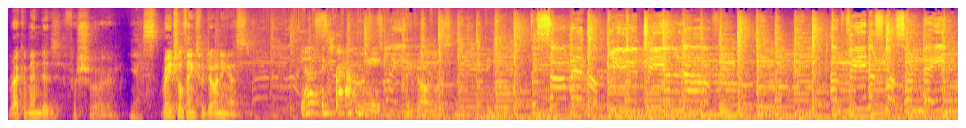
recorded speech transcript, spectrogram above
recommended for sure. Yes. Rachel, thanks for joining us. yeah thanks for having me Thank you all for listening. Thank you. The summit of beauty and love. And Venus was her name.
